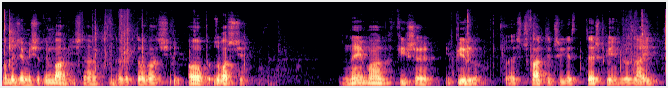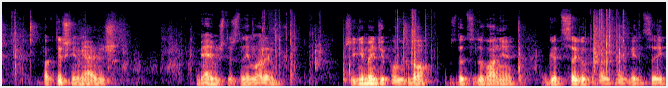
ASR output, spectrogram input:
no będziemy się tym bawić, tak? Delektować. I, o, zobaczcie. Neymar, Fischer i Pirlo. To jest czwarty, czyli jest też pięć rodzajów. Faktycznie miałem już miałem już też z Neymarem. Czyli nie będzie porówno. Zdecydowanie Getsego chyba jest najwięcej.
